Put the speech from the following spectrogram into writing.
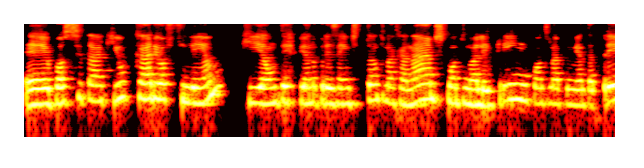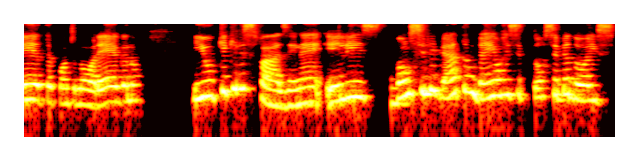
É, eu posso citar aqui o cariofileno, que é um terpeno presente tanto na cannabis, quanto no alecrim, quanto na pimenta preta, quanto no orégano. E o que, que eles fazem? Né? Eles vão se ligar também ao receptor CB2.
